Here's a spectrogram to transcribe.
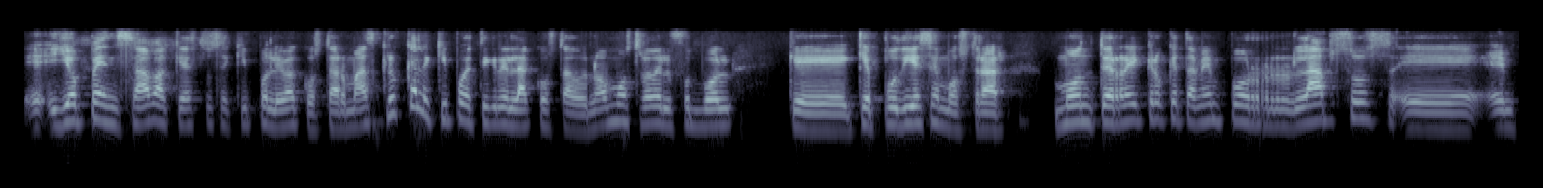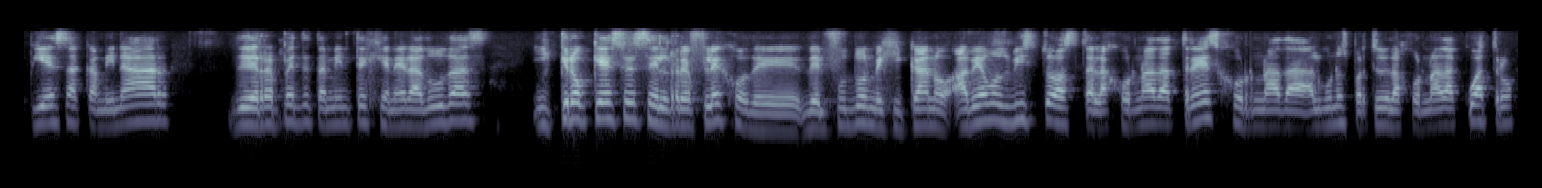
Eh, yo pensaba que a estos equipos le iba a costar más. Creo que al equipo de Tigres le ha costado, no ha mostrado el fútbol que, pudiese mostrar. Monterrey creo que también por lapsos eh, empieza a caminar, de repente también te genera dudas y creo que eso es el reflejo del fútbol mexicano. Habíamos visto hasta la jornada 3, jornada, algunos partidos de la jornada 4,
